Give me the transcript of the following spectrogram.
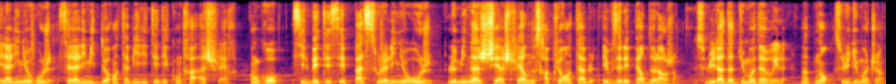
Et la ligne rouge, c'est la limite de rentabilité des contrats Hashflare. En gros, si le BTC passe sous la ligne rouge, le minage chez Hashflare ne sera plus rentable et vous allez perdre de l'argent. Celui-là date du mois d'avril. Maintenant, celui du mois de juin.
